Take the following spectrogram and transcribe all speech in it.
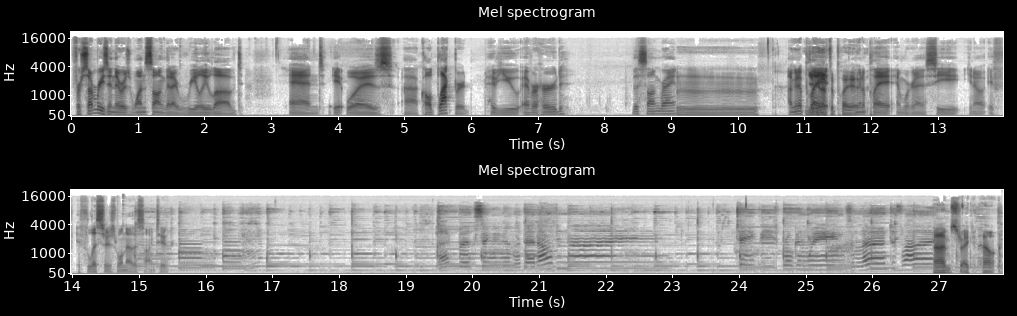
for some reason there was one song that I really loved, and it was uh, called Blackbird. Have you ever heard this song, Brian? Mm, I'm gonna You're play gonna it. have to play it. I'm gonna play it, and we're gonna see, you know, if if listeners will know the song too. Blackbird singing in the dead of night. Take these broken wings and learn to fly. I'm striking out.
